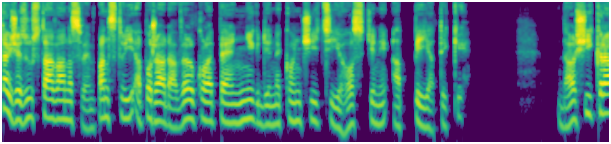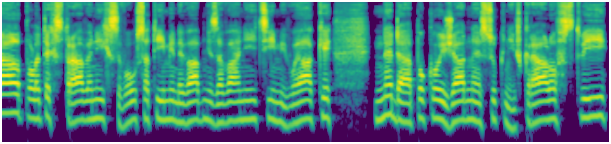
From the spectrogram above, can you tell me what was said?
takže zůstává na svém panství a pořádá velkolepé, nikdy nekončící hostiny a pijatiky. Další král po letech strávených s vousatými nevábně zavánějícími vojáky nedá pokoj žádné sukni v království,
